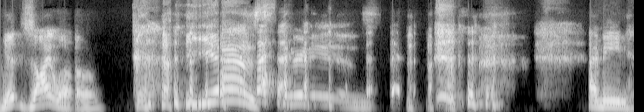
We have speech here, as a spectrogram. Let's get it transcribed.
Get Zylo. Yes there it is. I mean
